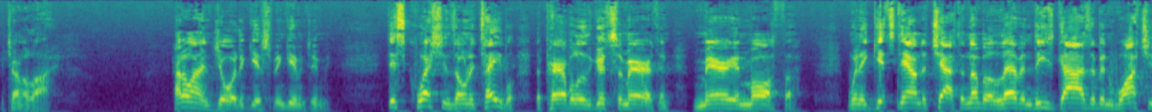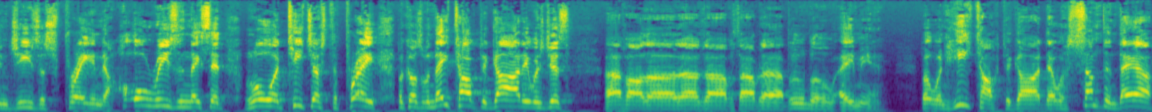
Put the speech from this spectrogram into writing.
eternal life? How do I enjoy the gifts been given to me? This question's on the table. The parable of the Good Samaritan, Mary and Martha. When it gets down to chapter number 11, these guys have been watching Jesus pray, and the whole reason they said, Lord, teach us to pray, because when they talked to God, it was just, uh, Father, boom, boom, amen. But when he talked to God, there was something there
